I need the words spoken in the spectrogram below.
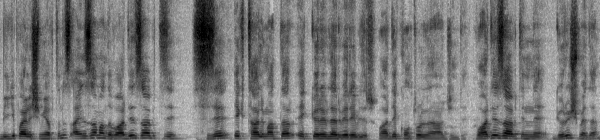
bilgi paylaşımı yaptınız. Aynı zamanda vardiya zabiti size ek talimatlar, ek görevler verebilir. Vardiya kontrolünün haricinde. Vardiya zabitinle görüşmeden,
